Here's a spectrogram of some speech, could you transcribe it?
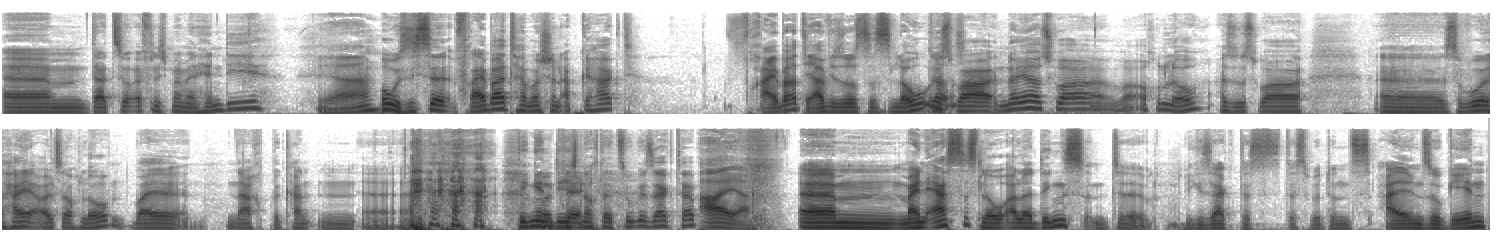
ähm, dazu öffne ich mal mein Handy. Ja. Oh, siehst du, Freibad haben wir schon abgehakt. Freibad, ja, wieso ist das Low? Das war, naja, es war, war auch ein Low. Also es war äh, sowohl High als auch Low, weil nach bekannten äh, Dingen, die Okay. ich noch dazu gesagt habe. Ah ja. Ähm, mein erstes Low allerdings, und äh, wie gesagt, das, das wird uns allen so gehen,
